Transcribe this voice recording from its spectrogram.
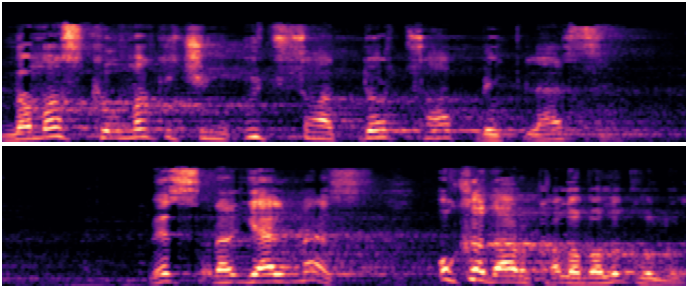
namaz kılmak için 3 saat 4 saat beklersin. Ve sıra gelmez. O kadar kalabalık olur.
